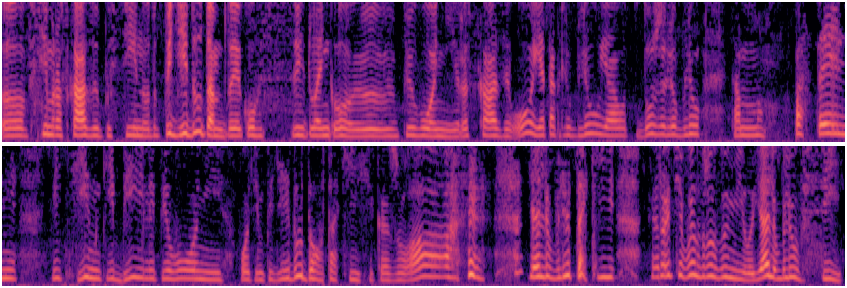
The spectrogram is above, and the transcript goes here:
е, всім розказую постійно. Підійду там до якогось світленького е, півоні і розказую, о, я так люблю, я от дуже люблю там пастельні відтінки, білі півонії. Потім підійду до таких і кажу, а я люблю такі. Коротше, ви зрозуміли, я люблю всі.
